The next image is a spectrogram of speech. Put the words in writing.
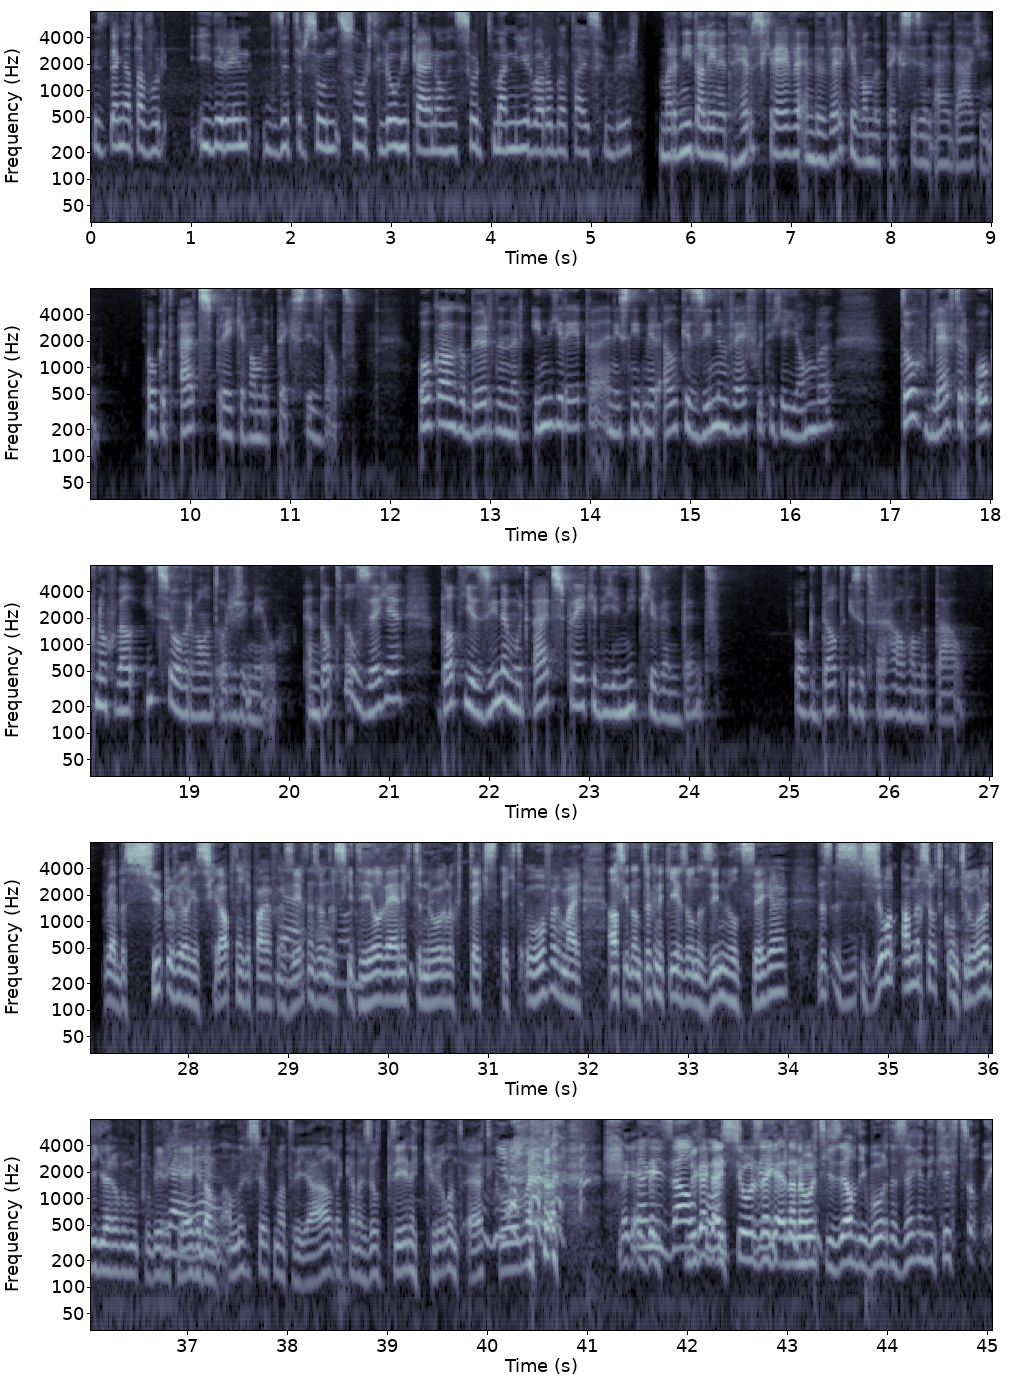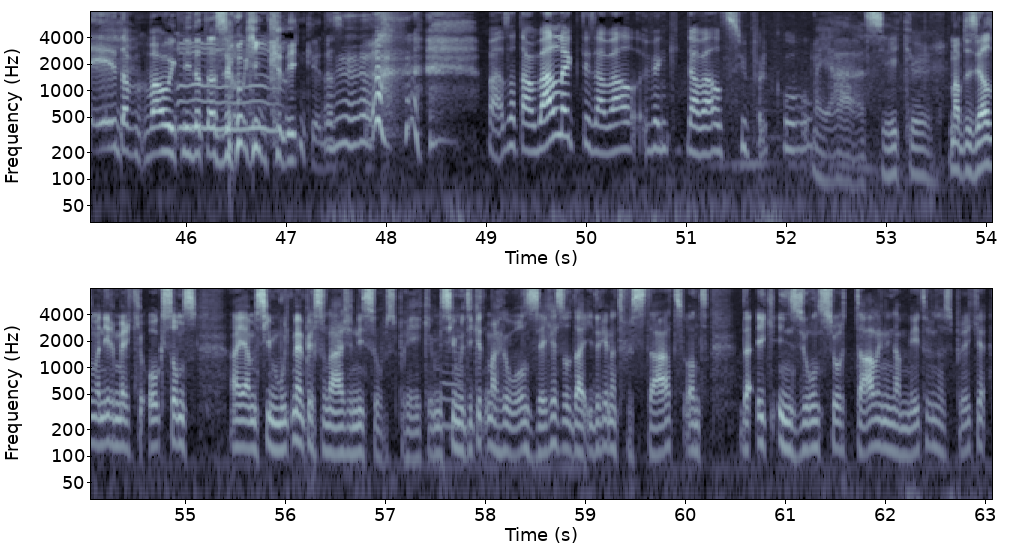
Dus ik denk dat dat voor iedereen... Zit er zo'n soort logica in of een soort manier waarop dat, dat is gebeurd. Maar niet alleen het herschrijven en bewerken van de tekst is een uitdaging. Ook het uitspreken van de tekst is dat. Ook al gebeurden er ingrepen en is niet meer elke zin een vijfvoetige jambe, toch blijft er ook nog wel iets over van het origineel. En dat wil zeggen dat je zinnen moet uitspreken die je niet gewend bent. Ook dat is het verhaal van de taal. We hebben superveel geschrapt en geparafraseerd Ja, en zo. En er schiet heel weinig tenoorlogtekst echt over. Maar als je dan toch een keer zo'n zin wilt zeggen... Dat is zo'n ander soort controle die je daarover moet proberen Ja, krijgen ja. dan een ander soort materiaal. Dat kan er zo tenen krullend uitkomen. dat ik denk, nu ga ik dat eens zo zeggen. En dan hoort je zelf die woorden zeggen. En denk je echt zo... Nee, dat wou ik niet dat dat zo ging klinken. Dat is... Maar als dat dan wel lukt, is dat wel, vind ik dat wel super cool. Maar ja, zeker. Maar op dezelfde manier merk je ook soms... Ah ja, misschien moet mijn personage niet zo spreken. Misschien moet ik het maar gewoon zeggen, zodat iedereen het verstaat. Want dat ik in zo'n soort taal en in dat metrum zou spreken,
